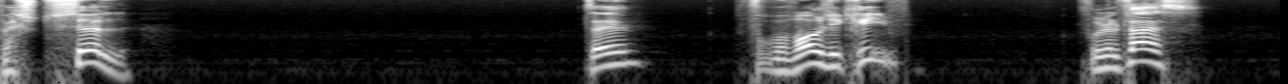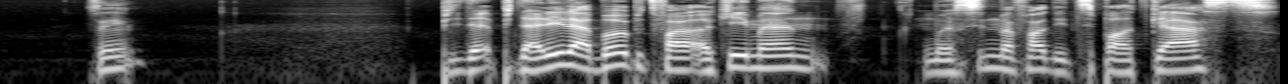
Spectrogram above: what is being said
Je suis tout seul. Tu sais, faut voir que j'écrive. Faut que je le fasse. Puis d'aller là-bas, puis de faire, OK, man, moi essayer de me faire des petits podcasts.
